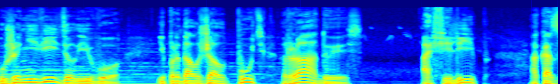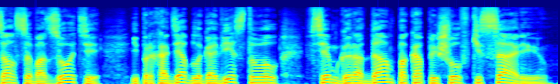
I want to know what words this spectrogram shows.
уже не видел его и продолжал путь, радуясь. А Филипп оказался в Азоте и, проходя, благовествовал всем городам, пока пришел в Кесарию.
